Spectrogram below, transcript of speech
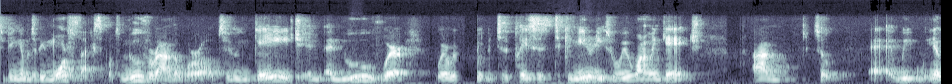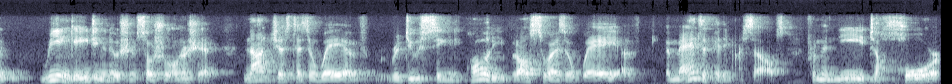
to being able to be more flexible, to move around the world, to engage and move where where we, to places, to communities where we want to engage. Um, so uh, we, you know, re-engaging the notion of social ownership, not just as a way of reducing inequality, but also as a way of emancipating ourselves from the need to hoard,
